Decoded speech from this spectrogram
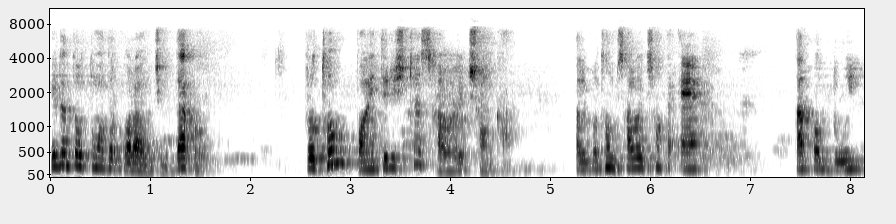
এটা তো তোমাদের করা উচিত। দেখো, প্রথম পঁয়ত্রিশটা স্বাভাবিক সংখ্যা। তাহলে প্রথম স্বাভাবিক সংখ্যা এক, তারপর দুই,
